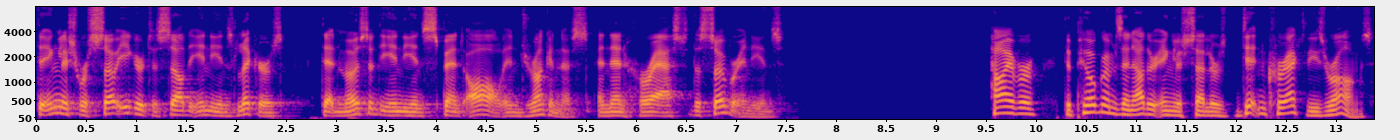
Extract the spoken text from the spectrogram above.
The English were so eager to sell the Indians liquors that most of the Indians spent all in drunkenness and then harassed the sober Indians. However, the Pilgrims and other English settlers didn't correct these wrongs.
